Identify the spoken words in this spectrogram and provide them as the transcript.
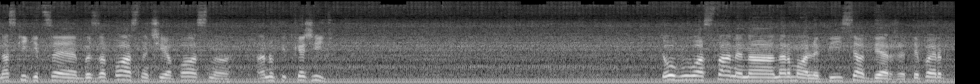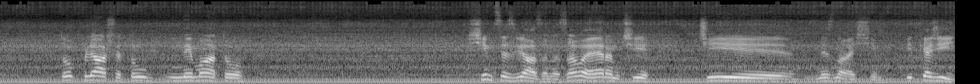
наскільки це безпечно чи опасно. А ну підкажіть. То бува стане на нормально, 50 держить. Тепер то пляше, то нема, то. З чим це зв'язано? З АВРом чи, чи не знаю з чим. Підкажіть.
